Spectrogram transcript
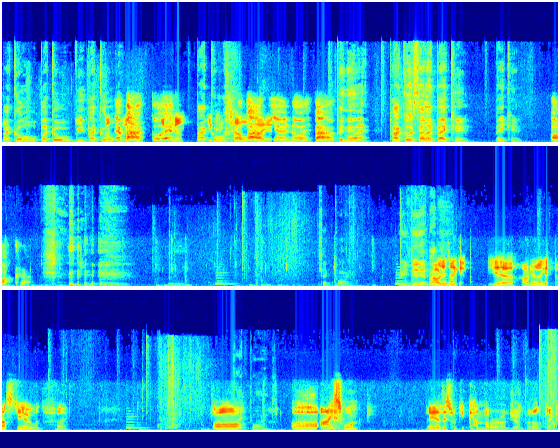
Parkour. Parkour. Oui, parkour. È pacco You eh? can, you can Parkour. tell by it. Pacchio, no, è pacco eh? Opinion. Parkour sound like bacon. Bacon. Oh crap. Checkpoint. You did it, How did I get? Yeah, how did I get past you? What the fuck? Oh, oh, ice one. Yeah, this one you cannot run and jump. I don't think.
